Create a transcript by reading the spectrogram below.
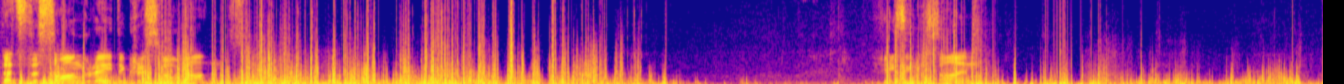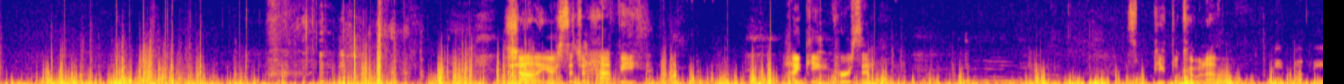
That's the Sangre de Cristo Mountains. Facing the sun. Shauna, you're such a happy hiking person. Some people coming up. Hey, puppy.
